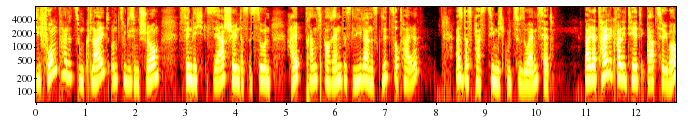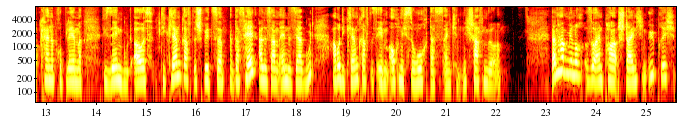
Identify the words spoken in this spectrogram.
Die Formteile zum Kleid und zu diesem Schirm finde ich sehr schön. Das ist so ein halbtransparentes lilanes Glitzerteil. Also das passt ziemlich gut zu so einem Set. Bei der Teilequalität gab es hier überhaupt keine Probleme. Die sehen gut aus, die Klemmkraft ist spitze. Das hält alles am Ende sehr gut, aber die Klemmkraft ist eben auch nicht so hoch, dass es ein Kind nicht schaffen würde. Dann haben wir noch so ein paar Steinchen übrig.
